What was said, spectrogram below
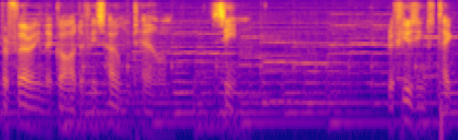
preferring the god of his hometown, Sin, refusing to take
